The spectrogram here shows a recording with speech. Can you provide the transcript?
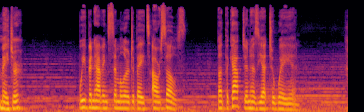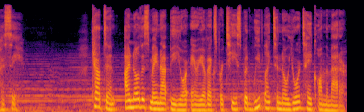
Major? We've been having similar debates ourselves, but the captain has yet to weigh in. I see. Captain, I know this may not be your area of expertise, but we'd like to know your take on the matter.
